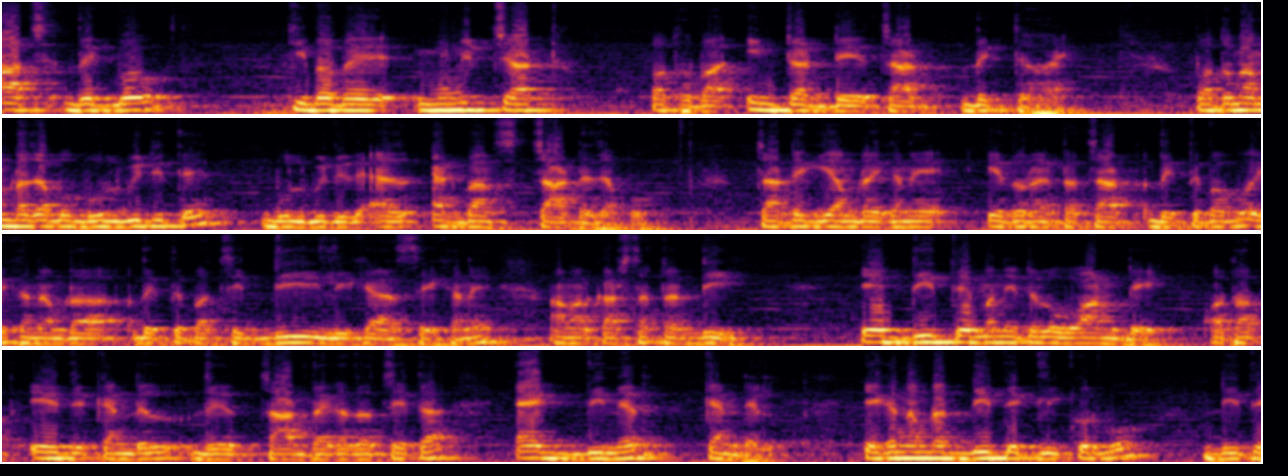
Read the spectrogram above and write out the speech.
আজ দেখব কীভাবে মিনিট চার্ট অথবা ইন্টার ডে চার্ট দেখতে হয়। প্রথমে আমরা যাব বুলবিডিতে বুলবিডির অ্যাডভান্স চার্টে যাব। চার্টে গিয়ে আমরা এখানে এ ধরনের একটা চার্ট দেখতে পাবো। এখানে আমরা দেখতে পাচ্ছি ডি লিখে আছে এখানে। আমার কাজটা ডি এই ডিতে মানে এটা হলো ওয়ান ডে অর্থাৎ এই যে ক্যান্ডেল যে চার্ট দেখা যাচ্ছে এটা একদিনের ক্যান্ডেল এখানে আমরা ডিতে ক্লিক করব। ডিতে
